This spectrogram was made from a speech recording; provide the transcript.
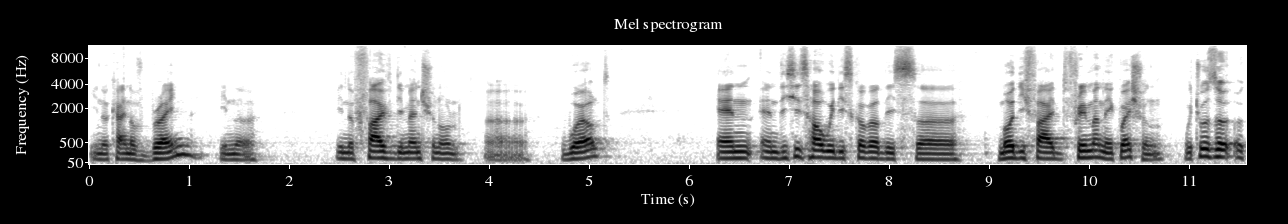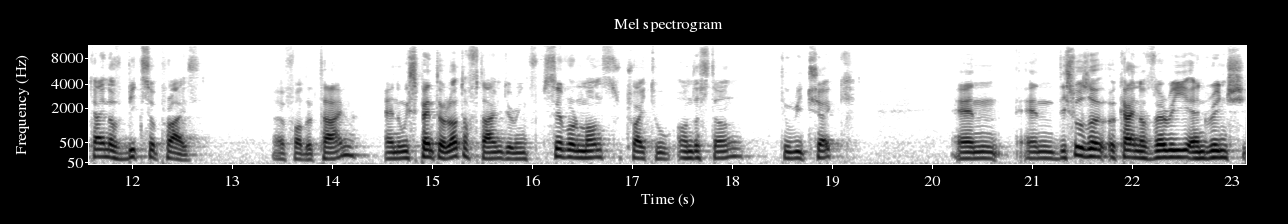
in a kind of brane in a in a five-dimensional uh, world. And, and this is how we discovered this uh, modified Friedmann equation, which was a, a kind of big surprise uh, for the time. And we spent a lot of time during several months to try to understand, to recheck. And, and this was a, a kind of very enrich,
